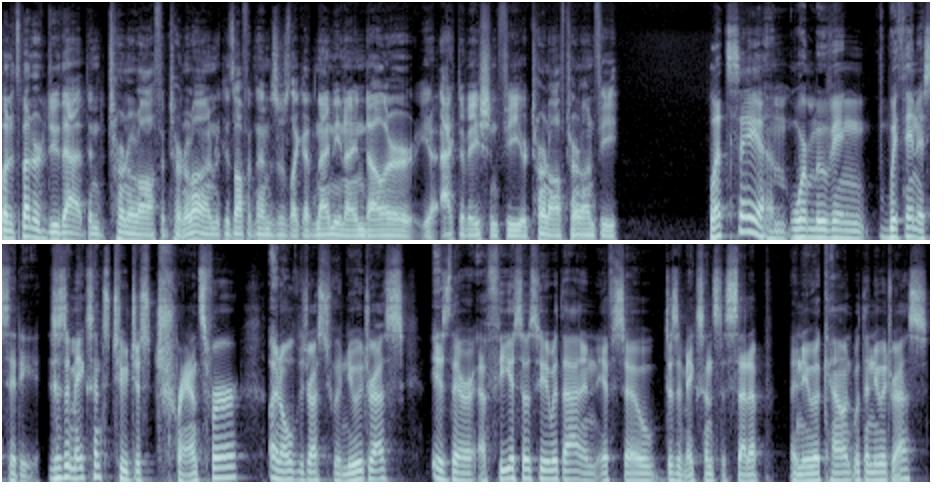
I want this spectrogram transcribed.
But it's better to do that than to turn it off and turn it on because oftentimes there's like a $99 you know, activation fee or turn off, turn on fee. Let's say um, we're moving within a city. Does it make sense to just transfer an old address to a new address? Is there a fee associated with that? And if so, does it make sense to set up a new account with a new address?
